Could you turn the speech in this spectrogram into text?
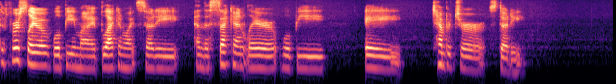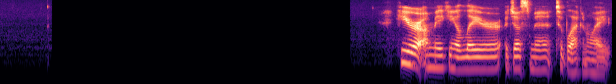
The first layer will be my black and white study, and the second layer will be a temperature study. Here I'm making a layer adjustment to black and white.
